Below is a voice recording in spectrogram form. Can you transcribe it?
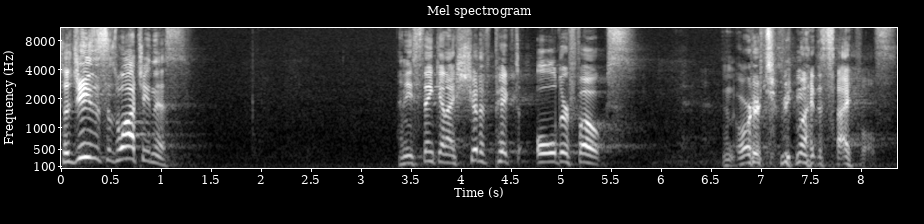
So Jesus is watching this. And he's thinking, I should have picked older folks in order to be my disciples.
